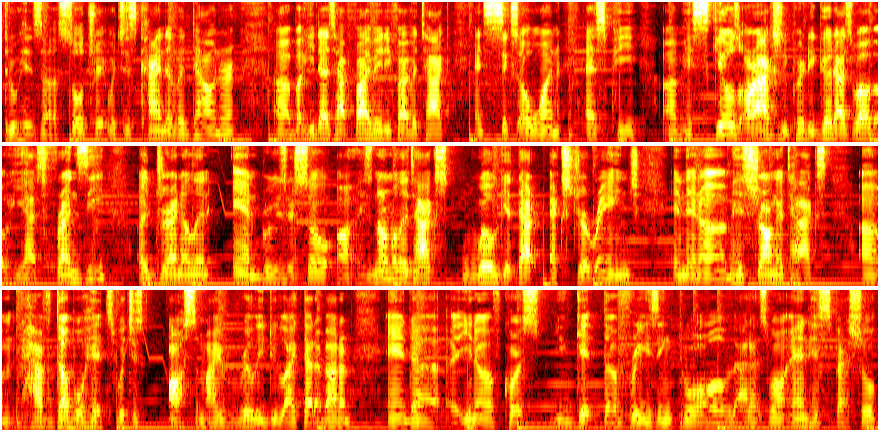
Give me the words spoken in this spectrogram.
through his uh, soul trait, which is kind of a downer. Uh, but he does have 585 attack and 601 SP. Um, his skills are actually pretty good as well, though. He has Frenzy, Adrenaline, and Bruiser. So uh, his normal attacks will get that extra range. And then um, his strong attacks um, have double hits, which is awesome. I really do like that about him. And, uh, you know, of course, you get the freezing through all of that as well and his special.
